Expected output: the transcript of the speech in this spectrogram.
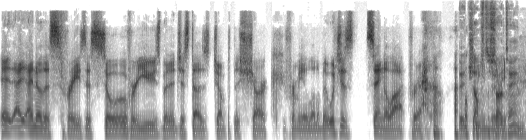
it, I, I know this phrase is so overused, but it just does jump the shark for me a little bit, which is saying a lot for a It jumps to Halloween movie. Sartain.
